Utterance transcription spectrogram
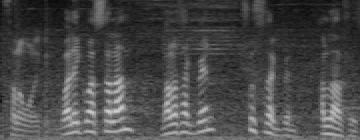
আসসালামু আলাইকুম। ওয়ালাইকুম আসসালাম। ভালো থাকবেন সুস্থ থাকবেন। আল্লাহ হাফিজ।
